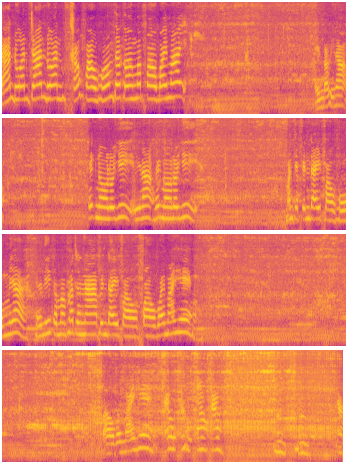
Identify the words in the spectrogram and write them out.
จานด่วนจานด่วน เขาเป่าผมตะเกิงมาเป่าใบไม้ เห็นไหมพี่น้อง เทคโนโลยีพี่น้องเทคโนโลยี มันจะเป็นไดเป่าผมย่ะทีนี้ก็มาพัฒนาเป็นไดเป่าเป่าใบไม้แห้งเป่าใบไม้แห้ง เอาเอาเอาเอาอืมอืมเอา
